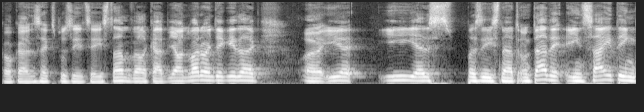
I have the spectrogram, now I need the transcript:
kaut kādas ekspozīcijas tam, vēl kāda jauna varoņa tiek iedalīta. Uh, Iepazīstināt, un tādi inciting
